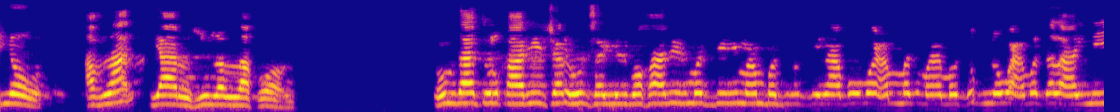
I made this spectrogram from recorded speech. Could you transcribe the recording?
ইনো আপনার ইয়া রসুল আল্লাহ কোয়া হইত। উমদাতুল কারি শারহু সাইয়িদ বুখারীর মধ্যে ইমাম বদরুদ্দিন আবু মুহাম্মদ মাহমুদ ইবনে মুহাম্মদ আল আইনি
